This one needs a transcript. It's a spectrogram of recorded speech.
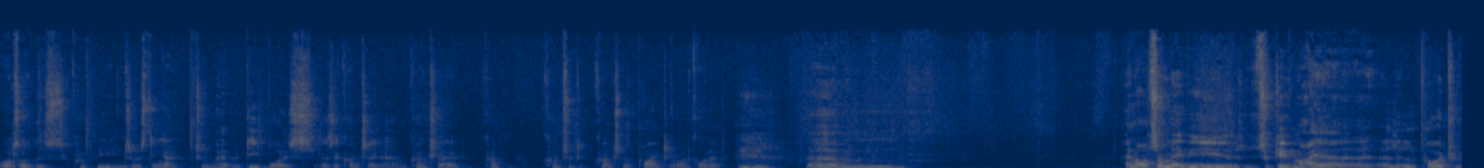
also this could be interesting uh, to have a deep voice as a contra, um, contra, con, contra, contrapoint, I would call it. Mm-hmm. Um, and also maybe uh, to give Maya a, a little poetry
